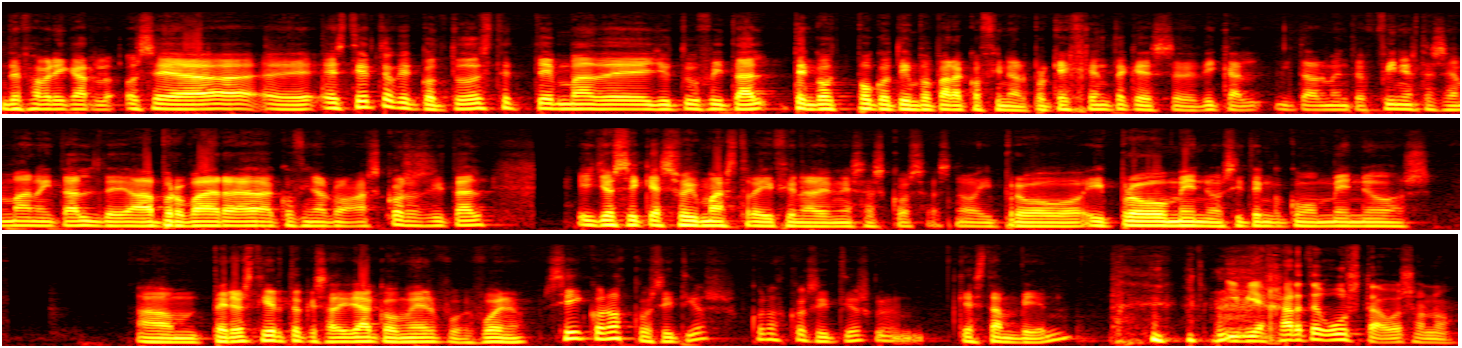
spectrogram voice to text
de fabricarlo. O sea, eh, es cierto que con todo este tema de YouTube y tal, tengo poco tiempo para cocinar, porque hay gente que se dedica literalmente fines de semana y tal de, a probar a cocinar nuevas cosas y tal. Y yo sí que soy más tradicional en esas cosas, ¿no? Y pruebo, y pruebo menos y tengo como menos... pero es cierto que salir a comer, pues bueno, sí, conozco sitios, conozco sitios que están bien. ¿Y viajar te gusta o eso no?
